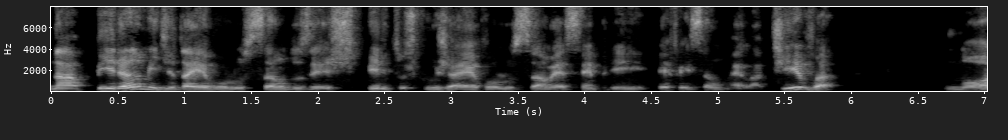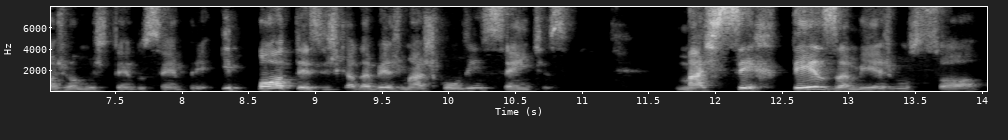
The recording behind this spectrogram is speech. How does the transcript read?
na pirâmide da evolução dos espíritos, cuja evolução é sempre perfeição relativa, nós vamos tendo sempre hipóteses cada vez mais convincentes. Mas certeza mesmo só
